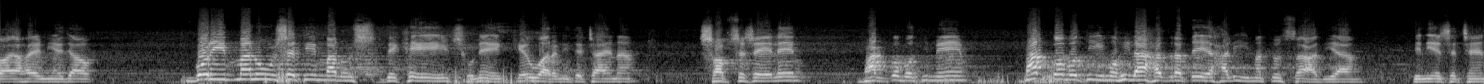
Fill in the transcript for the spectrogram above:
দয়া হয়ে নিয়ে যাও। গরিব মানুষ, এতিম মানুষ দেখে, শুনে কেউ আর নিতে চায় না। সবশেষে এলেন ভাগ্যবতী মেয়ে, ভাগ্যবতী মহিলা হাজরাতে হালিমাতু সাদিয়া। তিনি এসেছেন,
